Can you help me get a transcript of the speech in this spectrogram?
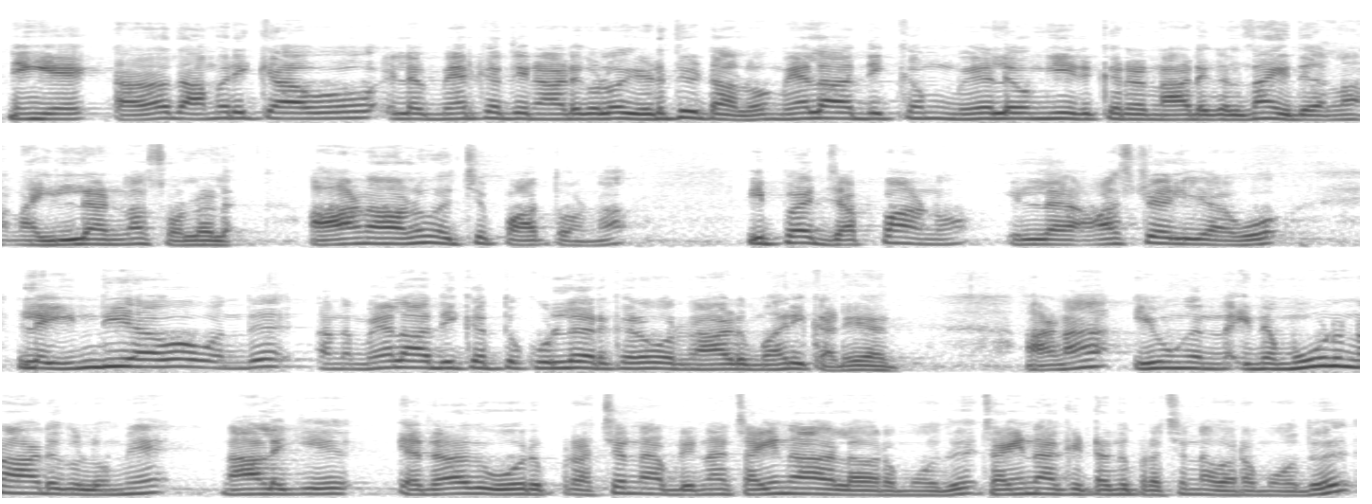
நீங்க அதாவது அமெரிக்காவோ இல்ல மேற்கத்திய நாடுகளோ எடுத்துக்கிட்டாலும் மேலாதிக்கம் மேலோங்கி இருக்கிற நாடுகள் தான் இதெல்லாம் நான் இல்லைன்னுலாம் சொல்லலை. ஆனாலும் வச்சு பார்த்தோம்னா இப்போ ஜப்பானோ இல்லை ஆஸ்திரேலியாவோ இல்லை இந்தியாவோ வந்து அந்த மேலாதிக்கத்துக்குள்ளே இருக்கிற ஒரு நாடு மாதிரி கிடையாது. ஆனால் இவங்க இந்த- மூணு நாடுகளுமே நாளைக்கு ஏதாவது ஒரு பிரச்சனை அப்படின்னா சைனாவில் வரும்போது சைனா கிட்டேருந்து பிரச்சனை வரும்போது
